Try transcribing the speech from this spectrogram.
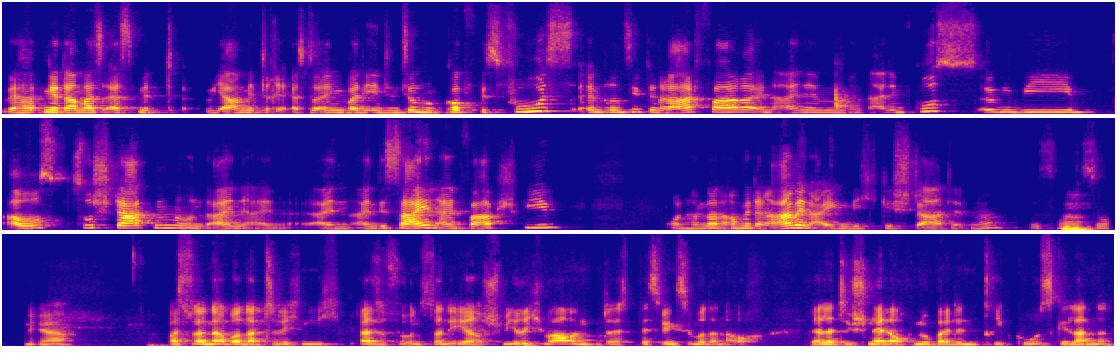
wir hatten ja damals erst mit, ja, mit, also war die Intention von Kopf bis Fuß im Prinzip den Radfahrer in einem, in einem Guss irgendwie auszustatten und ein, ein, ein, ein Design, ein Farbspiel und haben dann auch mit Rahmen eigentlich gestartet. Ne? Das war mhm. so. Ja, was dann aber natürlich nicht, also für uns dann eher schwierig war und deswegen sind wir dann auch relativ schnell auch nur bei den Trikots gelandet.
